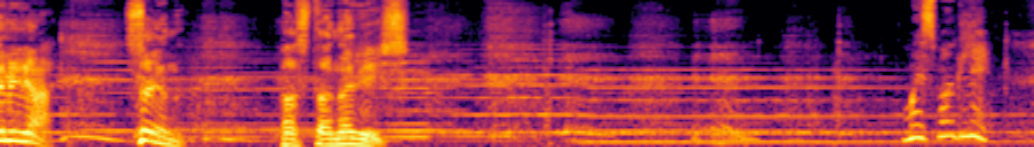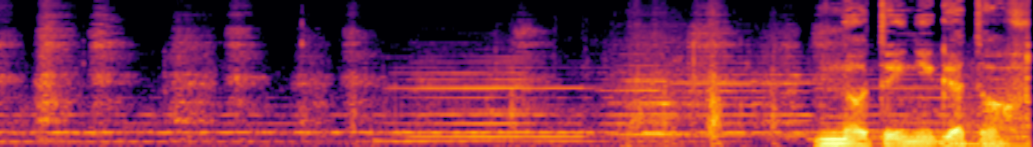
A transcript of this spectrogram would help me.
На меня! Сын, остановись! Мы смогли. но ты не готов.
